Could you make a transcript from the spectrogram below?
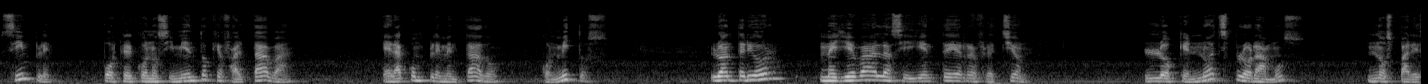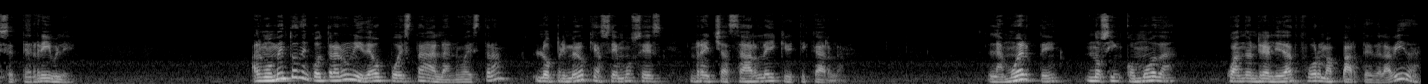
Simple, porque el conocimiento que faltaba era complementado con mitos. Lo anterior me lleva a la siguiente reflexión. Lo que no exploramos nos parece terrible. Al momento de encontrar una idea opuesta a la nuestra, lo primero que hacemos es rechazarla y criticarla. La muerte nos incomoda cuando en realidad forma parte de la vida.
